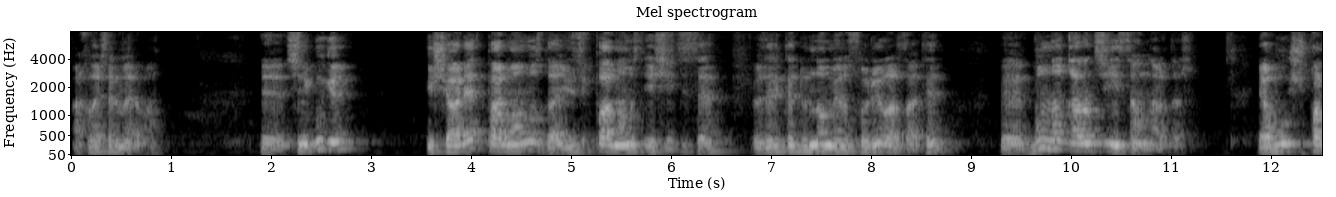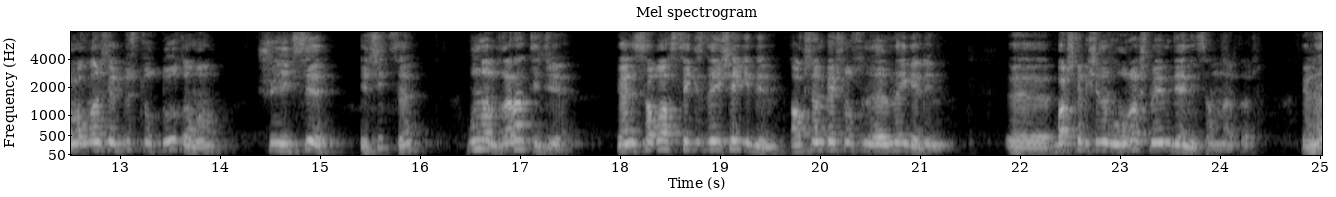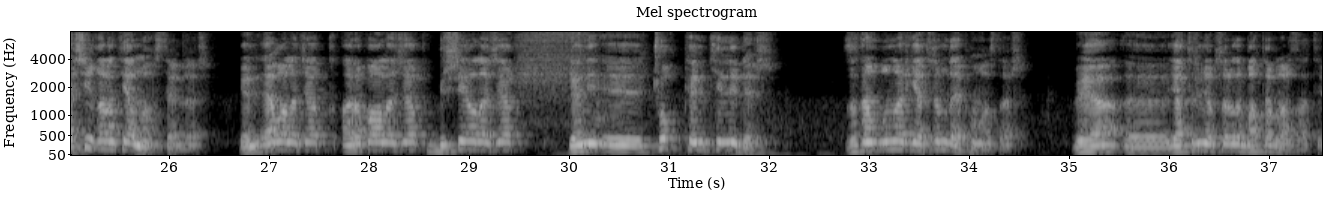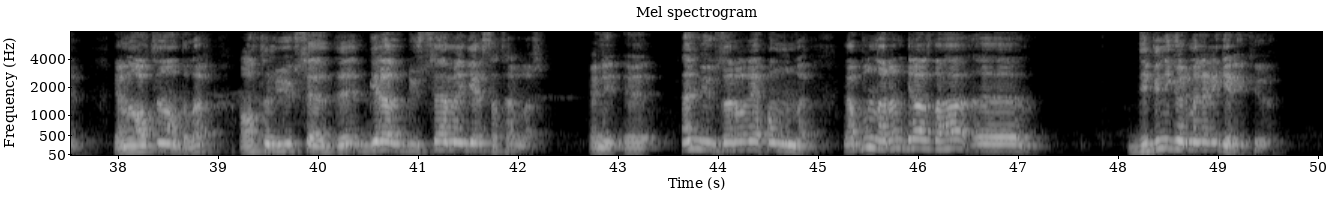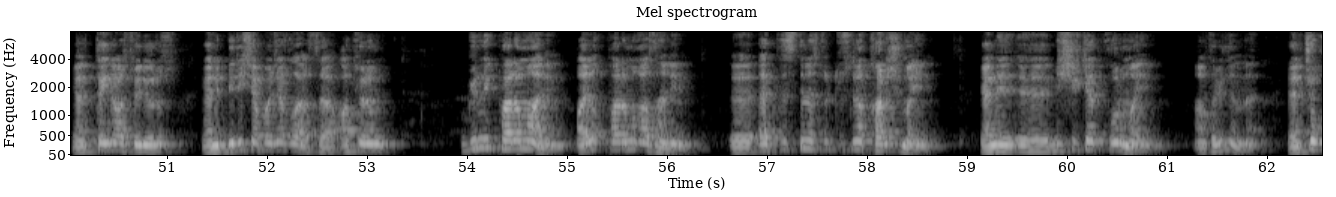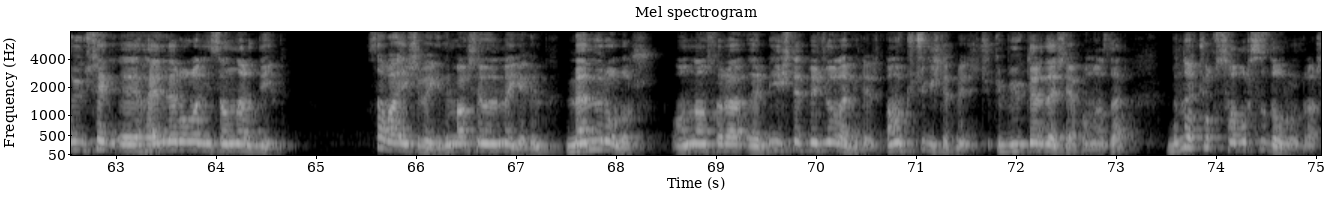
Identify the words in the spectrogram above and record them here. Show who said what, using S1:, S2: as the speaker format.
S1: Arkadaşlar merhaba. Ee, şimdi bugün işaret parmağımızla yüzük parmağımız eşit ise özellikle dünden bu soruyorlar zaten. Ee, bunlar garantici insanlardır. Ya bu parmakların şöyle düz tuttuğu zaman şu x'i eşitse bunlar garantici. Yani sabah 8'de işe gideyim, akşam 5 olsun evime geleyim. Ee, başka bir şeyden uğraşmayayım diyen insanlardır. Yani her şeyi garantiye almak isterler. Yani ev alacak, araba alacak, bir şey alacak. Yani e, çok temkinlidir. Zaten bunlar yatırım da yapamazlar. Veya e, yatırım yapsalar da batarlar zaten. Yani altın aldılar, altın yükseldi, biraz düşse hemen geri satarlar. Yani e, en büyük zararı yapan bunlar. Ya bunların biraz daha e, dibini görmeleri gerekiyor. Yani tekrar söylüyoruz. Yani bir iş yapacaklarsa atıyorum günlük paramı alayım, aylık paramı kazanayım, e, etlisine sütlüsüne karışmayın. Yani e, bir şirket kurmayın. Anlatabildim mi? Yani çok yüksek e, hayalleri olan insanlar değil. Sabah işime gideyim, akşam evime geleyim. Memur olur. Ondan sonra e, bir işletmeci olabilir. Ama küçük işletmeci. Çünkü büyükleri de şey yapamazlar. Bunlar çok sabırsız da olurlar.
